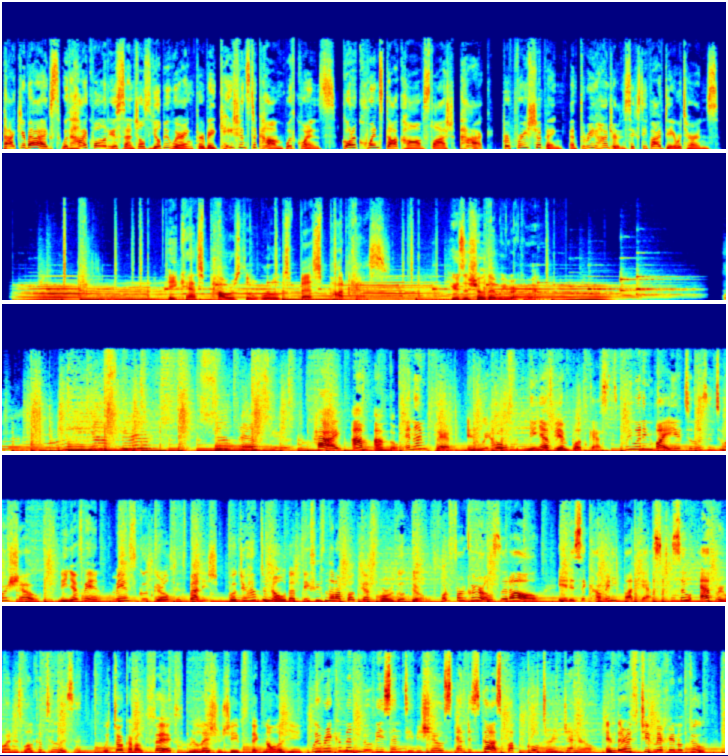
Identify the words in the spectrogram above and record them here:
Pack your bags with high-quality essentials you'll be wearing for vacations to come with Quince. Go to quince.com slash pack for free shipping and 365-day returns. Acast powers the world's best podcasts. Here's a show that we recommend. Hi, I'm Ando. And I'm Fer. And we host Niñas, Bien podcast. To invite you to listen to our show. Niñas Bien means good girls in Spanish, but you have to know that this is not a podcast for good girls. Or for girls at all. It is a comedy podcast, so everyone is welcome to listen. We talk about sex, relationships, technology. We recommend movies and TV shows and discuss pop culture in general. And there is Chisme Ajeno too.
